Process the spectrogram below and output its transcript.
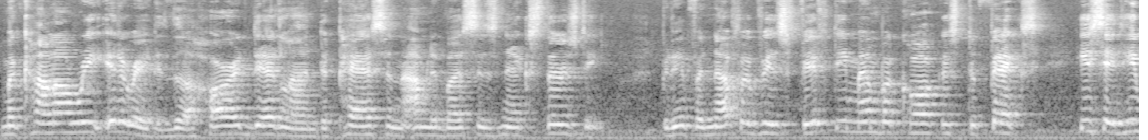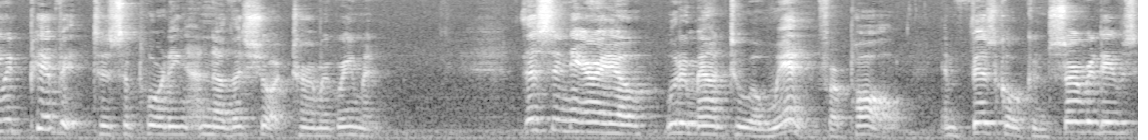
McConnell reiterated the hard deadline to pass an omnibus is next Thursday, but if enough of his 50 member caucus defects, he said he would pivot to supporting another short term agreement. This scenario would amount to a win for Paul and fiscal conservatives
